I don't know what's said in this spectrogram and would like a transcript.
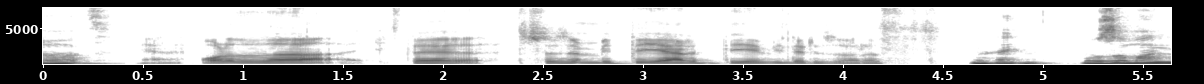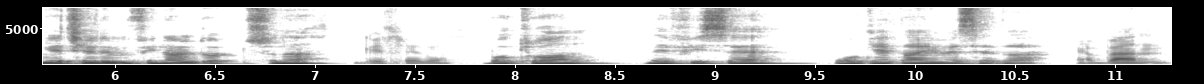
Evet. Yani orada da işte sözün bittiği yer diyebiliriz orası. O zaman geçelim final dörtlüsüne. Geçelim. Batuhan, Nefise, Ogeday ve Seda. Ya ben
